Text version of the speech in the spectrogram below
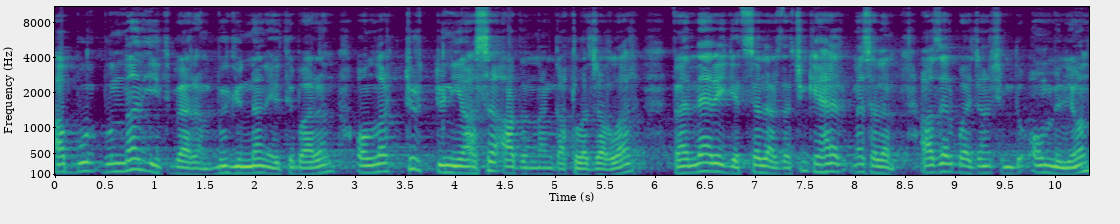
Bu, bundan itibaren, bugünden itibaren onlar Türk dünyası adından katılacaklar ve nereye gitseler de çünkü her mesela Azerbaycan şimdi 10 milyon,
